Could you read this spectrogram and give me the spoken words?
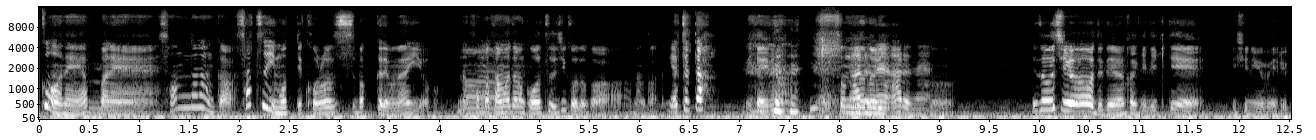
構ねやっぱね、そんななんか殺意持って殺すばっかでもないよ。なんかほんまたまたま交通事故とかなんかやっちゃった！みたいな そんなあるノリ。ねあるね。うん。でどうしようって電話かけてきて一緒に埋める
